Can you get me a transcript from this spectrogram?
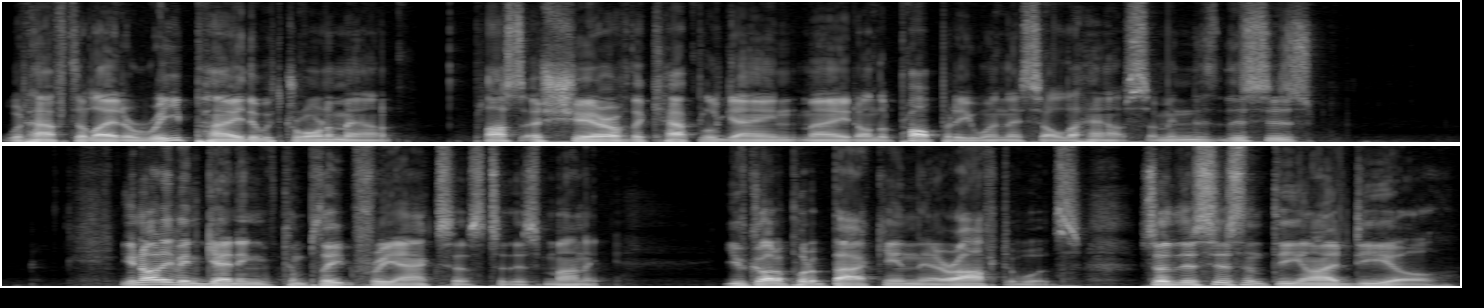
would have to later repay the withdrawn amount plus a share of the capital gain made on the property when they sell the house. I mean, this, this is You're not even getting complete free access to this money. You've got to put it back in there afterwards. So this isn't the ideal.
